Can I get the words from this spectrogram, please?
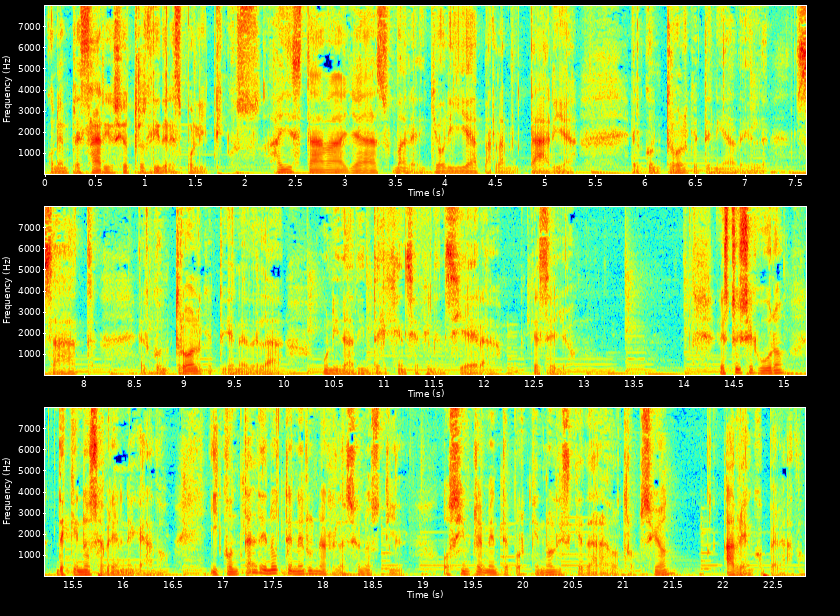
con empresarios y otros líderes políticos. Ahí estaba ya su mayoría parlamentaria, el control que tenía del SAT, el control que tiene de la unidad de inteligencia financiera, qué sé yo. Estoy seguro de que no se habrían negado, y con tal de no tener una relación hostil, o simplemente porque no les quedara otra opción, habrían cooperado.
